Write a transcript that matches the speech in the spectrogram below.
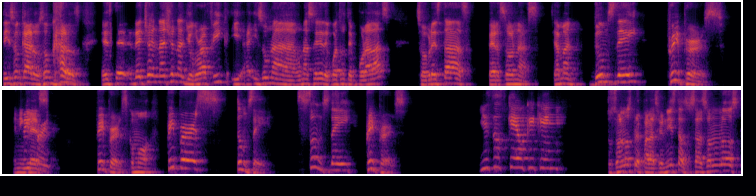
Sí, son caros, son caros. Este, de hecho, en National Geographic hi- hizo una, una serie de cuatro temporadas sobre estas personas. Se llaman Doomsday Preppers en inglés. Preppers. Preppers, como Preppers Doomsday. Doomsday Preppers. ¿Y esos qué o qué qué? Pues son los preparacionistas, o sea, son los,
